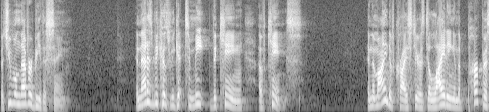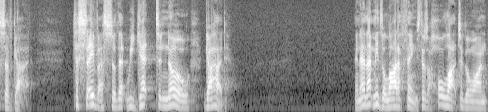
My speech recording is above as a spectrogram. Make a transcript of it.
but you will never be the same. And that is because we get to meet the King of Kings. And the mind of Christ here is delighting in the purpose of God to save us so that we get to know God. And that means a lot of things. There's a whole lot to go on.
